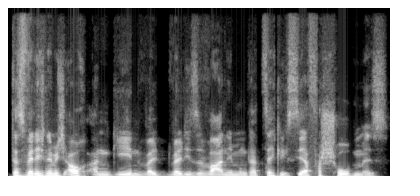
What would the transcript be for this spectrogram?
das werde ich nämlich auch angehen, weil, weil diese Wahrnehmung tatsächlich sehr verschoben ist.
